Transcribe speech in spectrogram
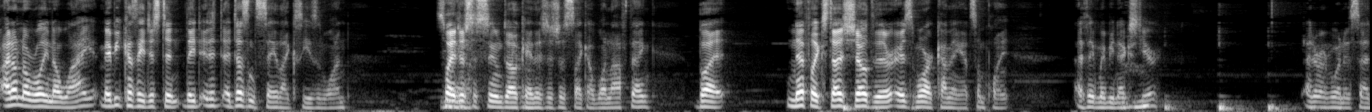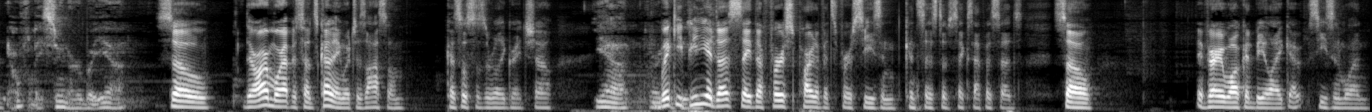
I don't know really know why. Maybe because they just didn't. They it, it doesn't say like season one, so I just assumed okay, this is just like a one-off thing. But Netflix does show that there is more coming at some point. I think maybe next Mhm. year. I don't remember when it said. Hopefully sooner, but yeah. So there are more episodes coming, which is awesome because this is a really great show. Yeah. Wikipedia does say the first part of its first season consists of six episodes. So it very well could be like a season one,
